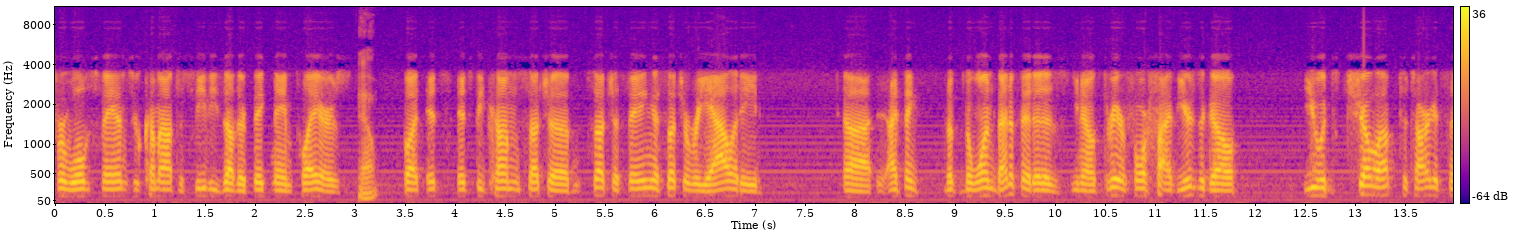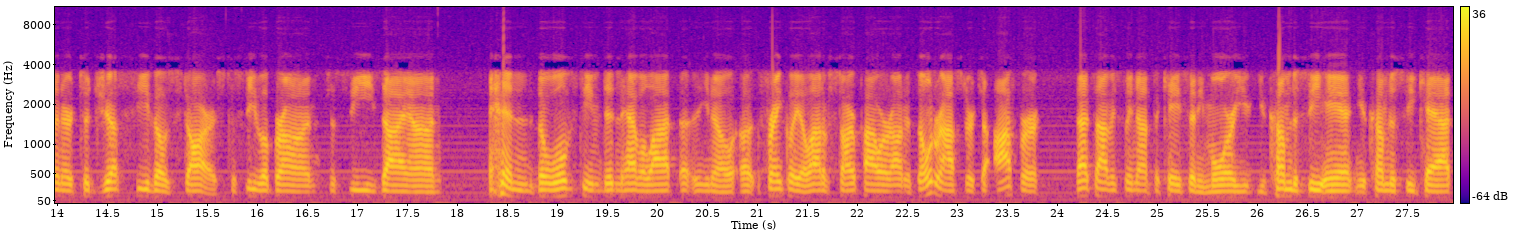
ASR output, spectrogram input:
for Wolves fans who come out to see these other big name players. Yeah. But it's it's become such a such a thing, such a reality. Uh, I think the the one benefit is you know three or four or five years ago you would show up to Target Center to just see those stars, to see LeBron, to see Zion, and the Wolves team didn't have a lot, uh, you know, uh, frankly, a lot of star power on its own roster to offer. That's obviously not the case anymore. You you come to see Ant, you come to see Cat,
